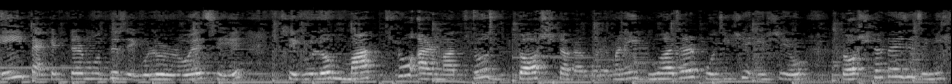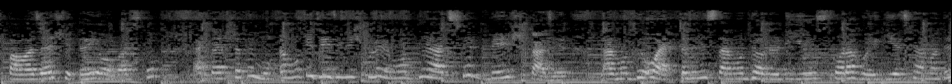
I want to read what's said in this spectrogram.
এই প্যাকেটটার মধ্যে যেগুলো রয়েছে, সেগুলো মাত্র আর মাত্র দশ টাকা করে। মানে এই দু হাজার পঁচিশে এসেও দশ টাকায় যে জিনিস পাওয়া যায় সেটাই অবাস্তব। আর তার সাথে মোটামুটি যে জিনিসগুলো এর মধ্যে আছে বেশ কাজের। তার মধ্যে ও একটা জিনিস তার মধ্যে অলরেডি ইউজ করা হয়ে গিয়েছে আমাদের।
